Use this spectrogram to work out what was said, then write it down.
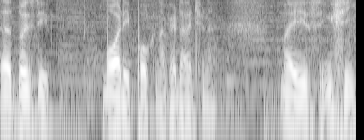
É, é, dois de uma hora e pouco, na verdade, né? Mas, enfim.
